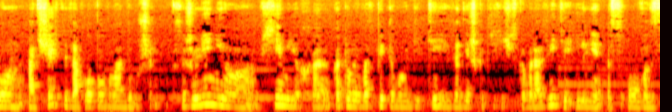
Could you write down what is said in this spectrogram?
он от счастья захлопал в ладоши. К сожалению, в семьях, э, которые воспитывают детей с задержкой психического развития или с ОВЗ,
